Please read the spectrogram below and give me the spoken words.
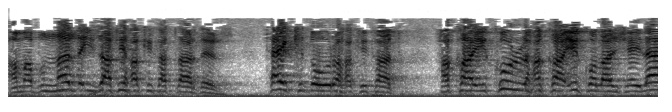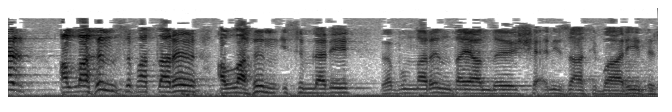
Ama bunlar da izafi hakikatlardır. Tek doğru hakikat, hakaikul hakaik olan şeyler, Allah'ın sıfatları, Allah'ın isimleri ve bunların dayandığı şe'n-i zatibaridir.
